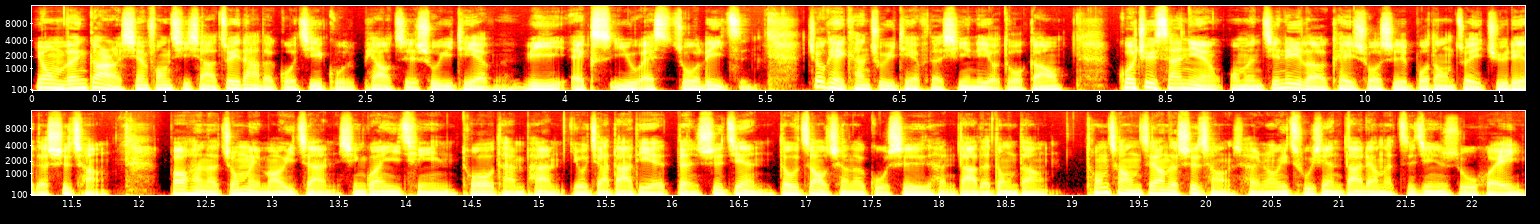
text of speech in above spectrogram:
用 Vanguard 先锋旗下最大的国际股票指数 ETF VXUS 做例子，就可以看出 ETF 的吸引力有多高。过去三年，我们经历了可以说是波动最剧烈的市场，包含了中美贸易战、新冠疫情、脱欧谈判、油价大跌等事件，都造成了股市很大的动荡。通常这样的市场很容易出现大量的资金赎回，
